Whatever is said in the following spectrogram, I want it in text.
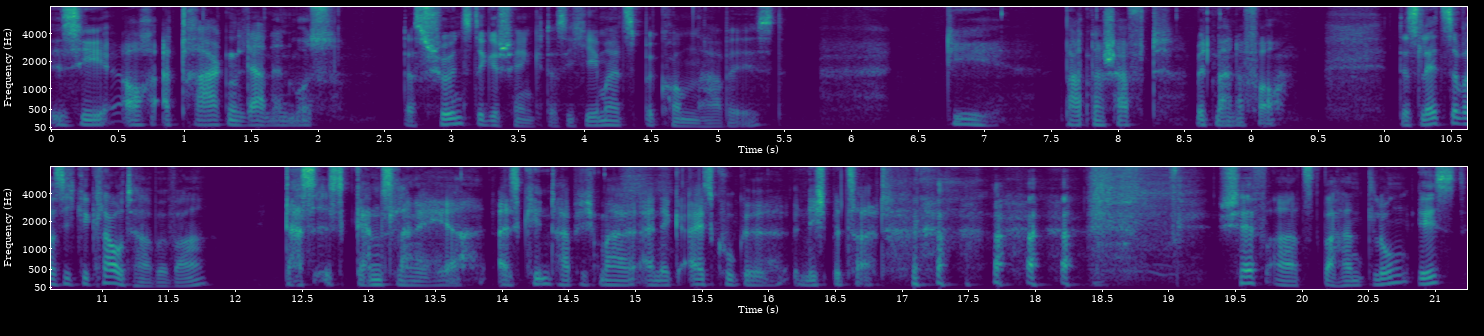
sie auch ertragen lernen muss. Das schönste Geschenk, das ich jemals bekommen habe, ist. Die Partnerschaft mit meiner Frau. Das letzte, was ich geklaut habe, war. Das ist ganz lange her. Als Kind habe ich mal eine Eiskugel nicht bezahlt. Chefarztbehandlung ist.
